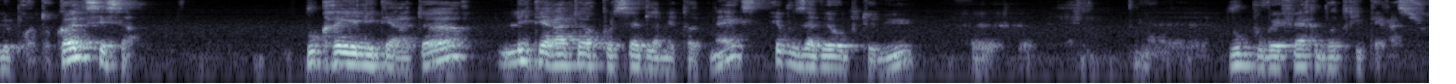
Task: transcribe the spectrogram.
le protocole, c'est ça. Vous créez l'itérateur, l'itérateur possède la méthode next, et vous avez obtenu, euh, vous pouvez faire votre itération.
